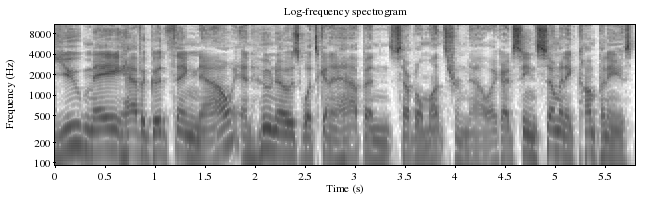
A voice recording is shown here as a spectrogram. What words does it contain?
you may have a good thing now, and who knows what's going to happen several months from now. Like I've seen so many companies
